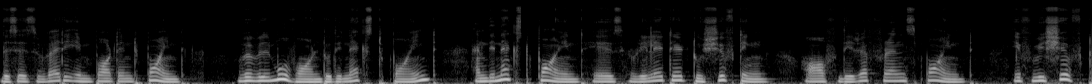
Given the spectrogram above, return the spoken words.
This is very important point we will move on to the next point and the next point is related to shifting of the reference point. If we shift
